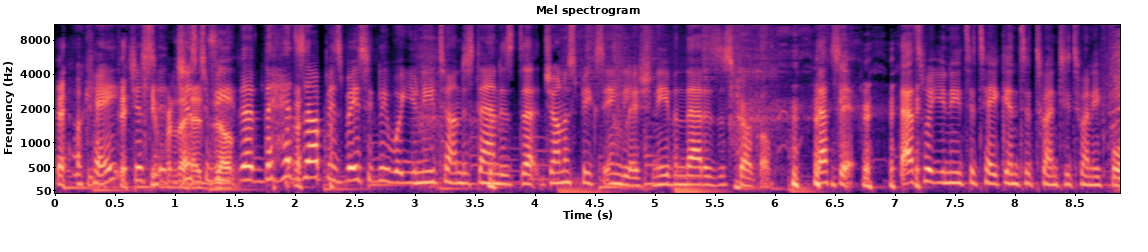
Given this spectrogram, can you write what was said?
Okay, Thank just you for the just to be up. the, the heads up is basically what you need to understand is that Jono speaks English, and even that is a struggle. That's it. That's what you need to take into 2024.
